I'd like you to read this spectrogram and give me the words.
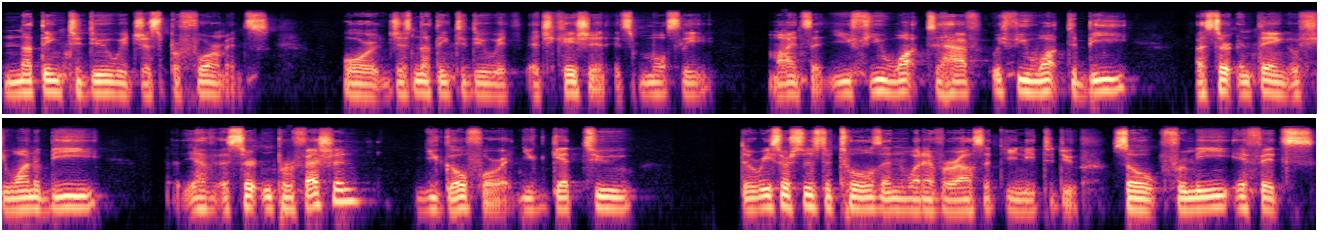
nothing to do with just performance or just nothing to do with education. It's mostly mindset. If you want to have, if you want to be a certain thing, if you want to be, you have a certain profession, you go for it. You get to the resources, the tools, and whatever else that you need to do. So for me, if it's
